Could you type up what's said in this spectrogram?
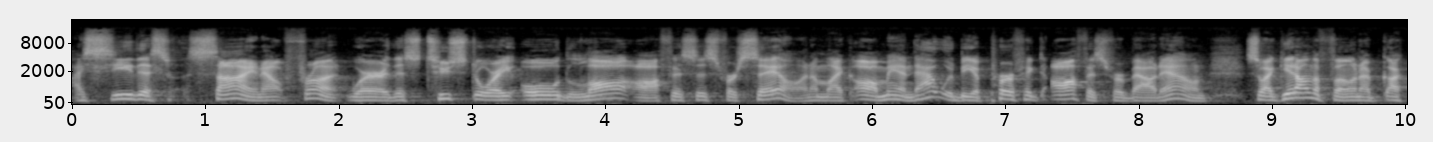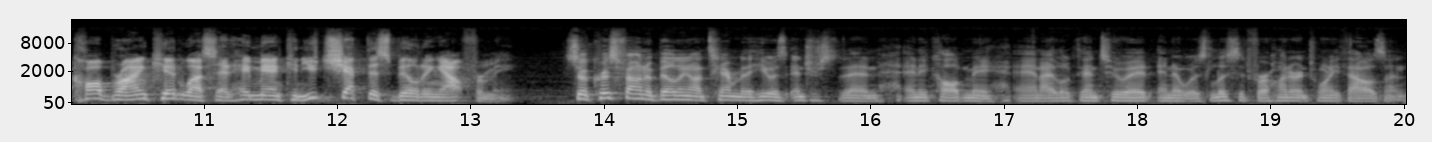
I see this sign out front where this two story old law office is for sale. And I'm like, oh man, that would be a perfect office for Bow Down. So I get on the phone, I, I call Brian Kidwell. I said, hey man, can you check this building out for me? So Chris found a building on Tamron that he was interested in, and he called me, and I looked into it, and it was listed for 120,000.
